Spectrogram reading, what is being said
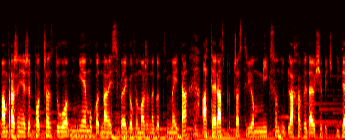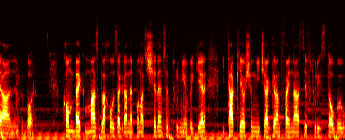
Mam wrażenie, że podczas duo nie mógł odnaleźć swojego wymarzonego teammate'a, a teraz podczas trio Mixon i Blacha wydają się być idealnym wyborem. Comeback ma z Blachą zagrane ponad 700 turniejowych gier i takie osiągnięcia jak Grand Finalsy, w których zdobył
